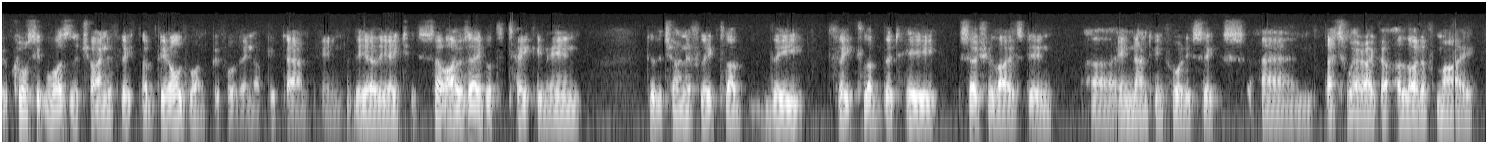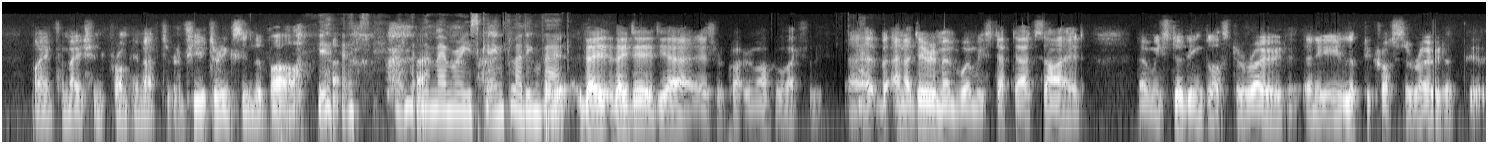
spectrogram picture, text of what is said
Of course, it was the China Fleet Club, the old one, before they knocked it down in the early 80s. So I was able to take him in to the China Fleet Club, the fleet club that he socialized in uh, in 1946, and that's where I got a lot of my my information from him after a few drinks in the bar. yes, the memories came flooding back. They they did, yeah. It's quite remarkable actually. Uh, but, and I do remember when we stepped outside and we stood in Gloucester Road, and he, he looked across the road at the,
